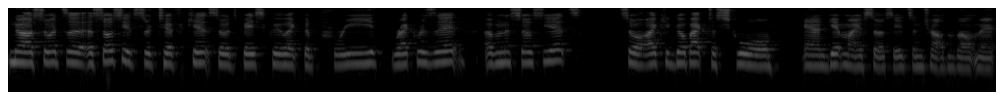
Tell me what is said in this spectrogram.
No, so it's an associate certificate. So it's basically like the prerequisite of an associate's. So I could go back to school and get my associates in child development,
